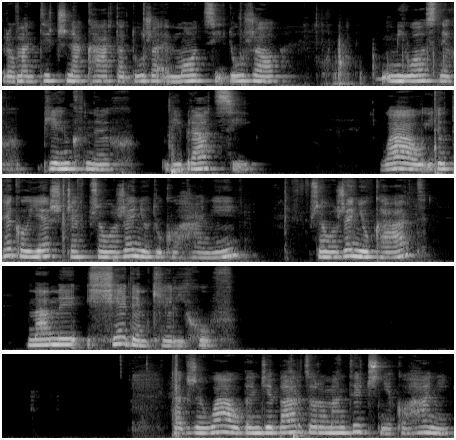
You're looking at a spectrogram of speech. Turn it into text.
romantyczna karta, dużo emocji, dużo miłosnych, pięknych wibracji. Wow, i do tego jeszcze w przełożeniu tu, kochani, w przełożeniu kart mamy siedem kielichów. Także wow, będzie bardzo romantycznie, kochani.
